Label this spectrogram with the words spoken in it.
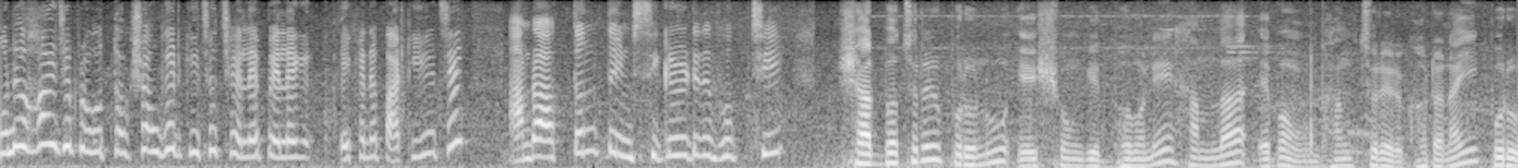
মনে হয় যে প্রবর্তক সংঘের কিছু ছেলে পেলে এখানে পাঠিয়েছে। আমরা অত্যন্ত ইনসিকিউরিটিতে ভুগছি। সাত বছরের পুরনো এই সংগীত ভবনে হামলা এবং ভাঙচুরের ঘটনায় পুরো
